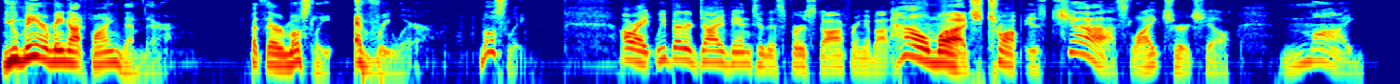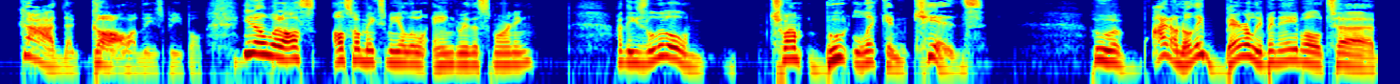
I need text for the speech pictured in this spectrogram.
you may or may not find them there, but they're mostly everywhere. Mostly. All right, we better dive into this first offering about how much Trump is just like Churchill. My God, the gall of these people. You know what also, also makes me a little angry this morning? Are these little Trump bootlicking kids who have, I don't know, they've barely been able to,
